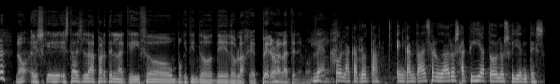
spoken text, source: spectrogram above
No, es que esta es la parte en la que hizo un poquitito de doblaje, pero ahora la tenemos. Venga. Hola Carlota, encantada de saludaros a ti y a todos los oyentes.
